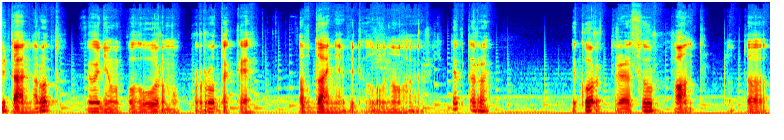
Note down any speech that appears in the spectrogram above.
Вітаю народ! Сьогодні ми поговоримо про таке завдання від головного архітектора Декор Treasure Hunt, тобто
